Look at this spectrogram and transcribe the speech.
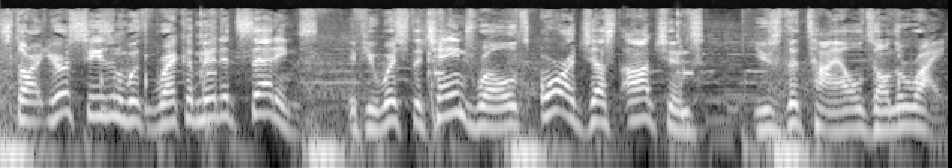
Start your season with recommended settings. If you wish to change roles or adjust options, use the tiles on the right.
